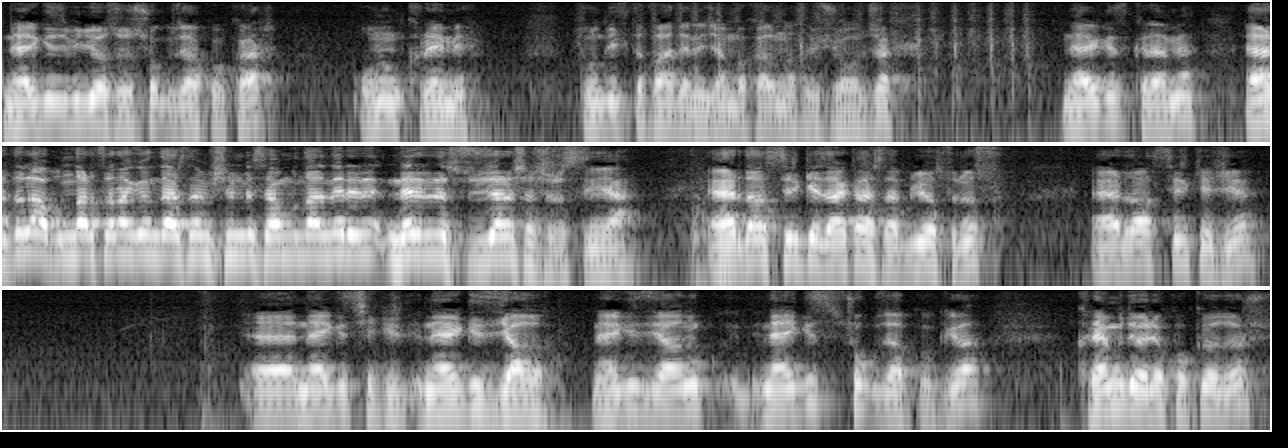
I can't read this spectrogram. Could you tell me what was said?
Nergis biliyorsunuz çok güzel kokar. Onun kremi. Bunu da ilk defa deneyeceğim. Bakalım nasıl bir şey olacak. Nergis kremi. Erdal abi bunları sana göndersem şimdi sen bunları nereye, nereye süreceğine şaşırırsın ya. Erdal Sirkeci arkadaşlar biliyorsunuz. Erdal Sirkeci. Ee, nergis çekir nergis yağı. Nergis yağının nergis çok güzel kokuyor. Kremi de öyle kokuyordur.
